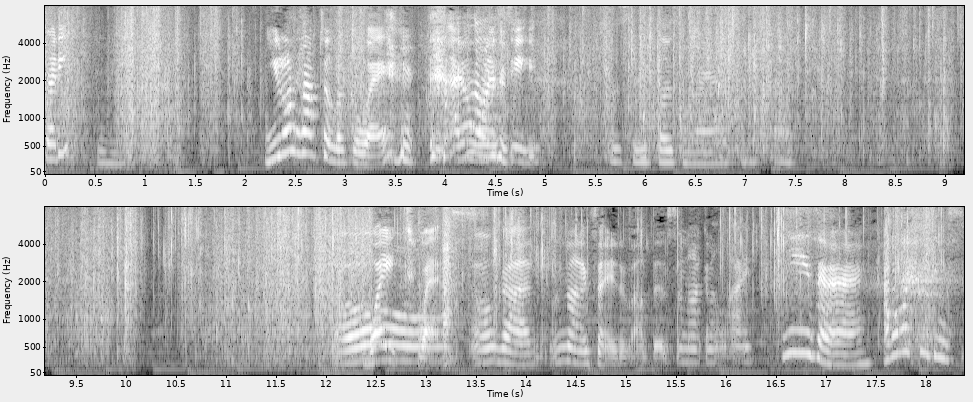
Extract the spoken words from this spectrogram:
Ready? Mm-hmm. You don't have to look away. I don't want to see. Let's my eyes and stuff. Oh. White twist. Oh god, I'm not excited about this. I'm not gonna lie. Neither. I don't like some things.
